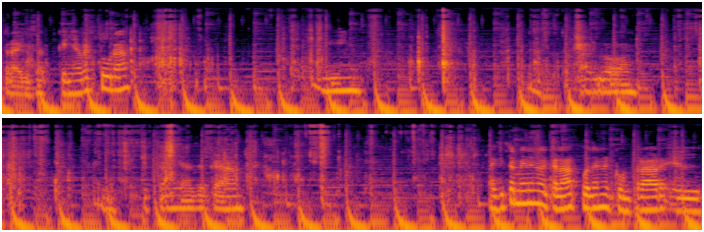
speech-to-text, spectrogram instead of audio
trae esa pequeña abertura. Y vamos a tocarlo. De acá. Aquí también en el canal pueden encontrar el,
